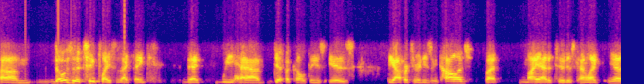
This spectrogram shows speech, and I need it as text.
um, those are the two places I think that we have difficulties is the opportunities in college, but my attitude is kind of like, yeah,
